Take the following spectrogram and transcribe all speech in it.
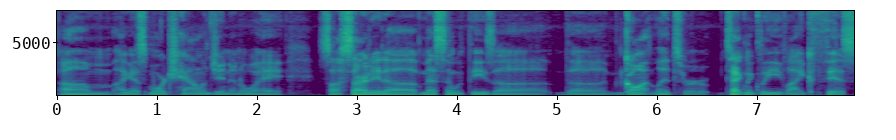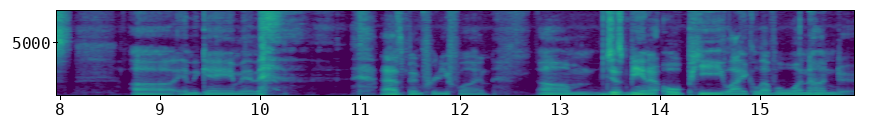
um i guess more challenging in a way. So I started uh messing with these uh the gauntlets or technically like fists uh in the game and that's been pretty fun. Um just being an OP like level 100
